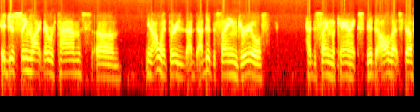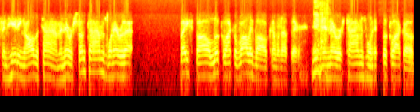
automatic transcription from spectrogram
it just seemed like there was times. Um, you know, I went through. I, I did the same drills had the same mechanics, did all that stuff in hitting all the time. And there were some times whenever that baseball looked like a volleyball coming up there, Yeah. and then there was times when it looked like a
